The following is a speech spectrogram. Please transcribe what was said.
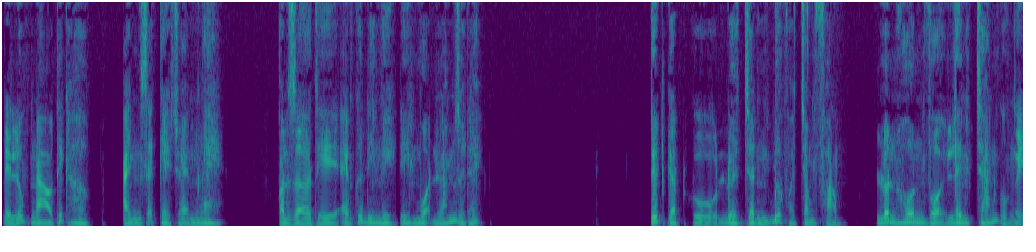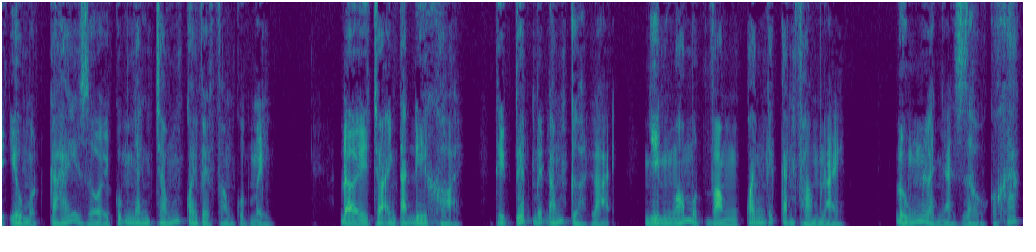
Để lúc nào thích hợp, anh sẽ kể cho em nghe. Còn giờ thì em cứ đi nghỉ đi muộn lắm rồi đấy. Tuyết gật gù đưa chân bước vào trong phòng. Luân hôn vội lên trán của người yêu một cái rồi cũng nhanh chóng quay về phòng của mình. Đợi cho anh ta đi khỏi thì Tuyết mới đóng cửa lại, nhìn ngó một vòng quanh cái căn phòng này. Đúng là nhà giàu có khác.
